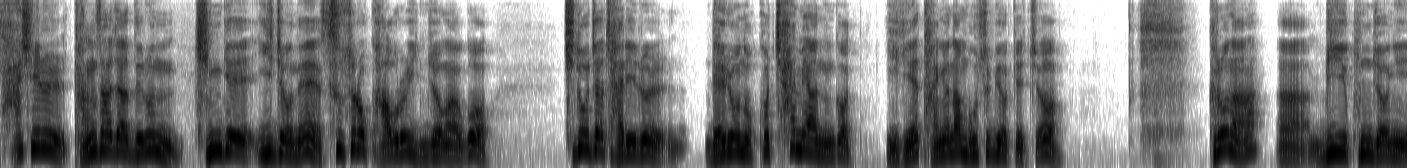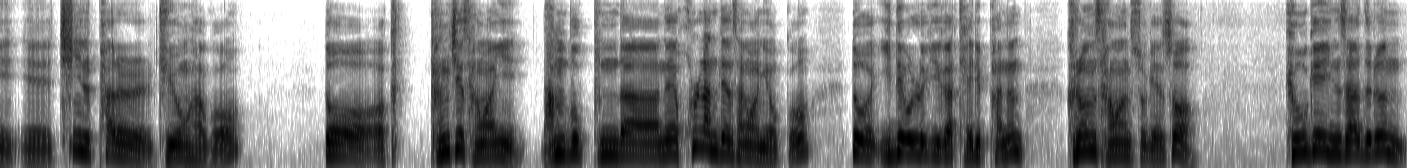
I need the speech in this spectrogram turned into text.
사실 당사자들은 징계 이전에 스스로 과오를 인정하고 지도자 자리를 내려놓고 참여하는 것 이게 당연한 모습이었겠죠. 그러나 아, 미 군정이 예, 친일파를 기용하고 또그 당시 상황이 남북 분단에 혼란된 상황이었고 또 이데올로기가 대립하는 그런 상황 속에서 교계 인사들은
